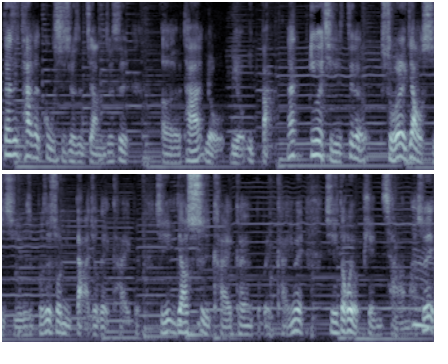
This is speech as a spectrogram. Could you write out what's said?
但是他的故事就是这样，就是呃，他有留一把。那因为其实这个所谓的钥匙，其实不是说你打就可以开的，其实一定要试开，看可不可以开，因为其实都会有偏差嘛，所以。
